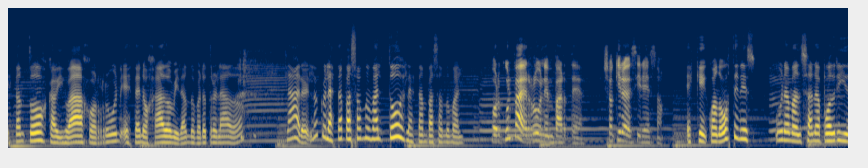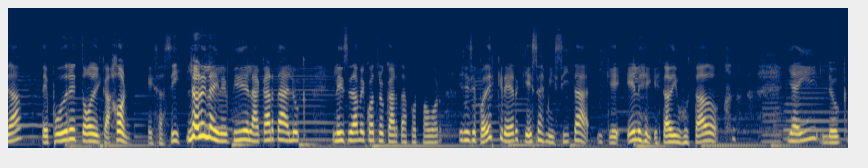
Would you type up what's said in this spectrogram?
Están todos cabizbajos, Run está enojado mirando para otro lado. Claro, el loco la está pasando mal, todos la están pasando mal. Por culpa de Rune, en parte. Yo quiero decir eso. Es que cuando vos tenés una manzana podrida, te pudre todo el cajón. Es así. Lorelai le pide la carta a Luke y le dice, dame cuatro cartas, por favor. Y le dice, ¿podés creer que esa es mi cita y que él es el que está disgustado? y ahí Luke,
